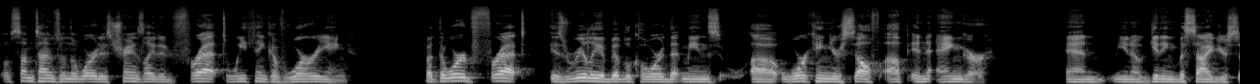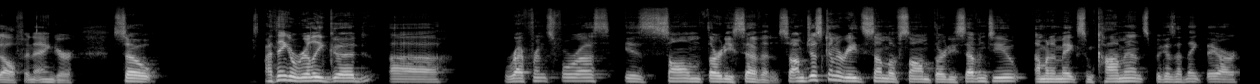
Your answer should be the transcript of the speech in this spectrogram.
well, sometimes when the word is translated fret, we think of worrying. But the word fret is really a biblical word that means uh, working yourself up in anger and you know getting beside yourself in anger. So i think a really good uh, reference for us is psalm 37 so i'm just going to read some of psalm 37 to you. I'm going to make some comments because i think they are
